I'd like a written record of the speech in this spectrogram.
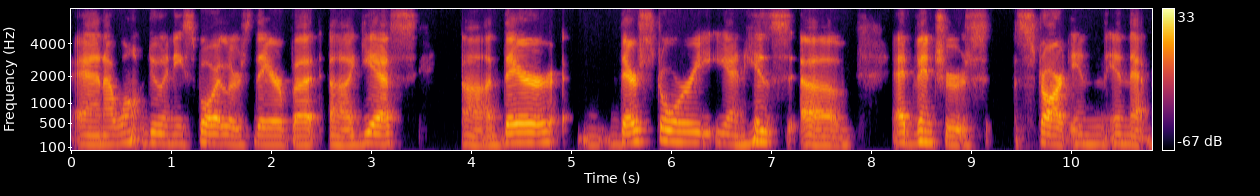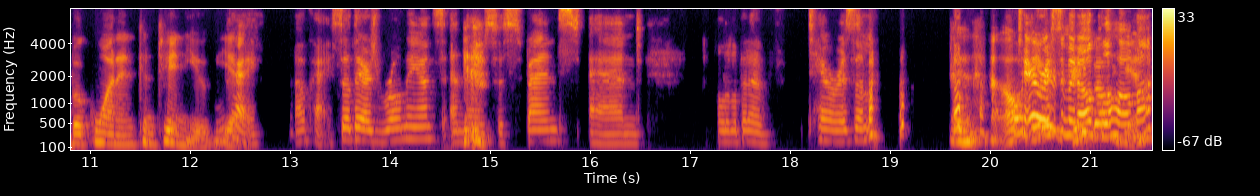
And I won't do any spoilers there, but uh, yes, uh, their their story and his um, adventures start in in that book one and continue. Okay. Yes. Okay. So there's romance and there's suspense and a little bit of terrorism. oh, terrorism in Oklahoma.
